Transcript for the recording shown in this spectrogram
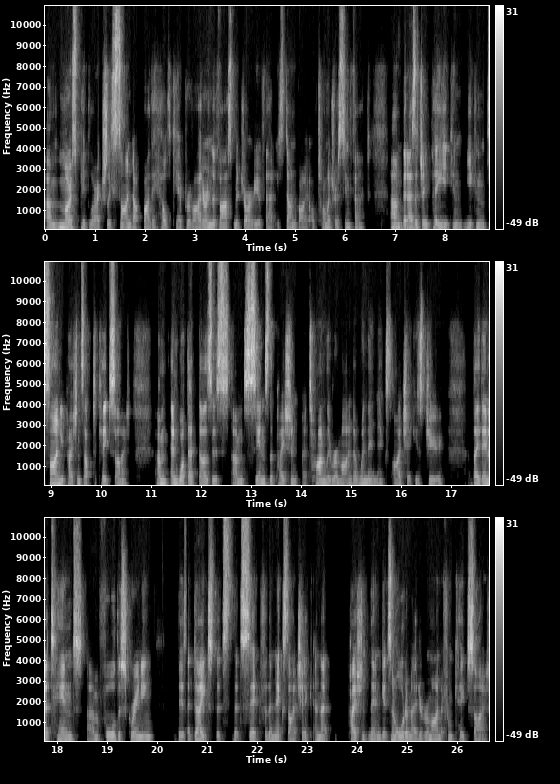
um, most people are actually signed up by the healthcare provider, and the vast majority of that is done by optometrists, in fact. Um, mm. But as a GP, you can you can sign your patients up to KeepSight. Um, and what that does is um, sends the patient a timely reminder when their next eye check is due. They then attend um, for the screening. There's a date that's that's set for the next eye check, and that patient then gets an automated reminder from KeepSight.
